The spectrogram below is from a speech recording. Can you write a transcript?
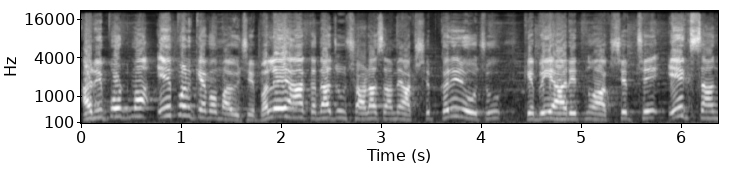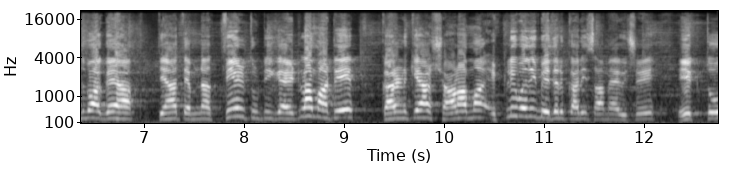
આ રિપોર્ટમાં એ પણ કહેવામાં આવ્યું છે, ભલે આ કદાચ હું શાળા સામે આક્ષેપ કરી રહ્યો છું કે ભાઈ આ રીતનો આક્ષેપ છે, એક સાંધવા ગયા, ત્યાં તેમના તેર તૂટી ગયા એટલા માટે, કારણ કે આ શાળામાં એટલી બધી બેદરકારી સામે આવી છે, એક તો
